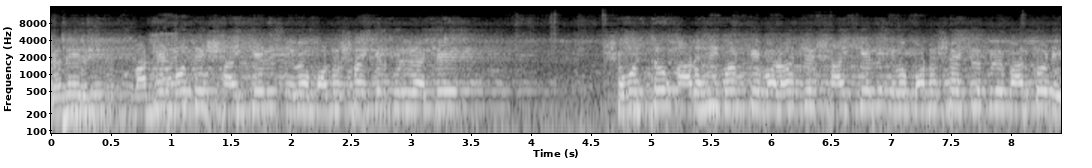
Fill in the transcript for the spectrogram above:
যাদের মাঠের মধ্যে সাইকেল এবং মোটরসাইকেলগুলি আছে সমস্ত আরোহীগণকে বলা হচ্ছে সাইকেল এবং মোটর সাইকেল গুলি বার করে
